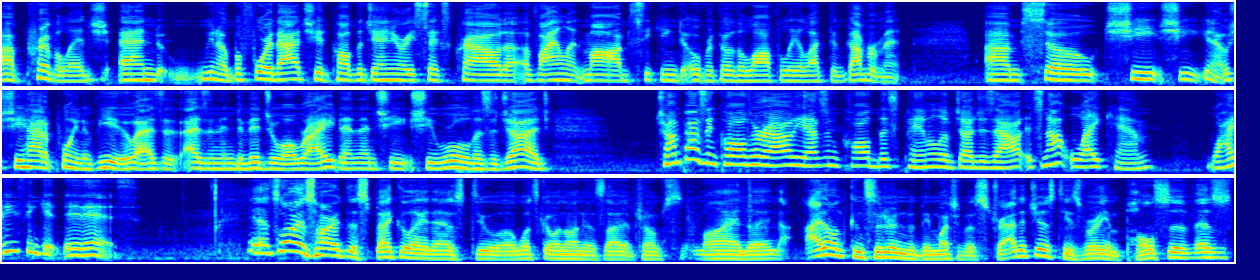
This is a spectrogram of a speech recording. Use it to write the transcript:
uh, privilege, and you know, before that, she had called the January 6th crowd a, a violent mob seeking to overthrow the lawfully elected government. Um, so she, she, you know, she had a point of view as a, as an individual, right? And then she, she ruled as a judge. Trump hasn't called her out. He hasn't called this panel of judges out. It's not like him. Why do you think it, it is? Yeah, it's always hard to speculate as to uh, what's going on inside of Trump's mind. I, I, don't consider him to be much of a strategist. He's very impulsive, as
